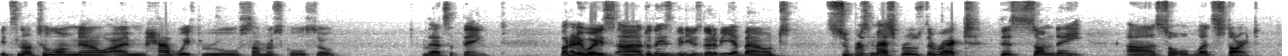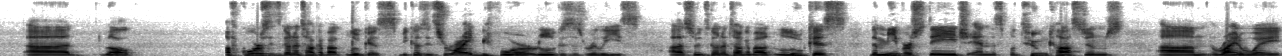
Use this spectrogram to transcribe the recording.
It's not too long now. I'm halfway through summer school, so that's a thing. But anyways, uh, today's video is going to be about Super Smash Bros. Direct this Sunday. Uh, so let's start. Uh, well, of course it's going to talk about Lucas, because it's right before Lucas's release. Uh, so it's going to talk about Lucas, the Miiverse stage, and the Splatoon costumes um, right away.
